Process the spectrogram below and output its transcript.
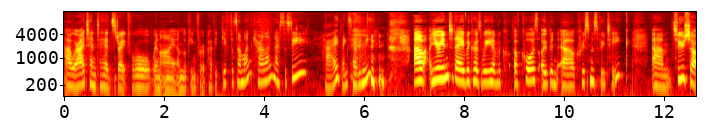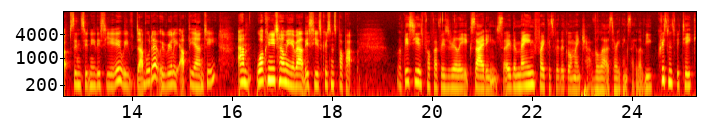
uh, where I tend to head straight for when I am looking for a perfect gift for someone. Caroline, nice to see you. Hi, thanks for having me. um, you're in today because we have, of course, opened our Christmas boutique. Um, two shops in Sydney this year. We've doubled it. We've really upped the ante. Um, what can you tell me about this year's Christmas pop up? well, this year's pop up is really exciting. So, the main focus for the Gourmet Traveller, sorry, thanks, I love you, Christmas Boutique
